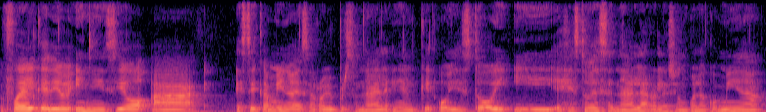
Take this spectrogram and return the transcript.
fue el que dio inicio a este camino de desarrollo personal en el que hoy estoy y es esto de sanar la relación con la comida,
